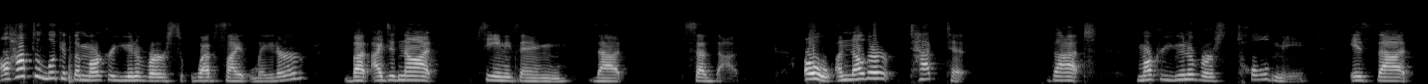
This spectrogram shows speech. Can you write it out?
I'll have to look at the Marker Universe website later, but I did not see anything that said that. Oh, another tech tip that Marker Universe told me is that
